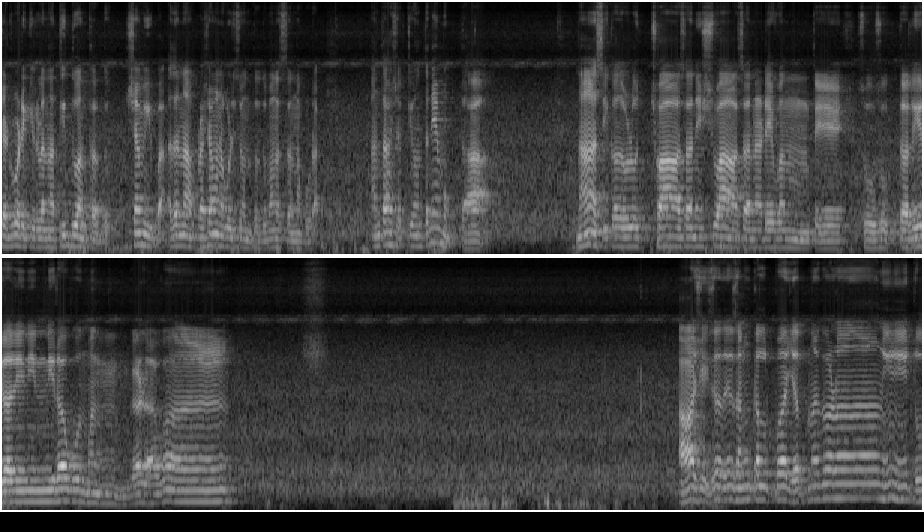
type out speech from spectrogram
ಚಟುವಟಿಕೆಗಳನ್ನು ತಿದ್ದುವಂಥದ್ದು ಶಮೀಪ ಅದನ್ನು ಪ್ರಶಮನಗೊಳಿಸುವಂಥದ್ದು ಮನಸ್ಸನ್ನು ಕೂಡ. ಅಂತಹ ಶಕ್ತಿವಂತನೇ ಮುಕ್ತ. ನಾಸಿಕದೊಳು ಶ್ವಾಸ ನಿಶ್ವಾಸ ನಡೆವಂತೆ ಸುಸುತ್ತಲಿರಲಿ ನಿನ್ನಿರವು ಮಂಗಳವ. ಆಶಿಸದೆ ಸಂಕಲ್ಪ ಯತ್ನಗಳ ನೀತು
